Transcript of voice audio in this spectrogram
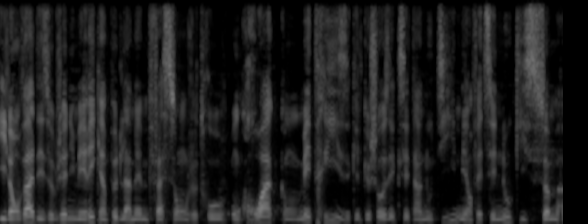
il en va des objets numériques un peu de la même façon, je trouve. On croit qu'on maîtrise quelque chose et que c'est un outil, mais en fait, c'est nous qui sommes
